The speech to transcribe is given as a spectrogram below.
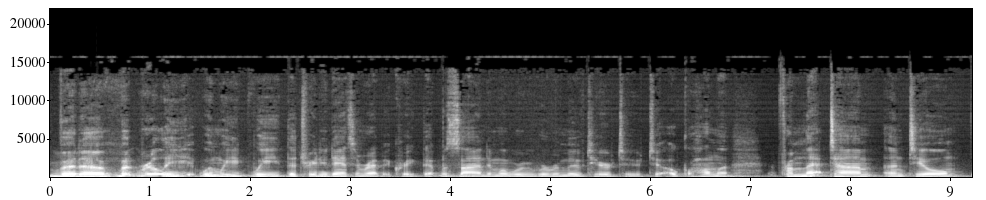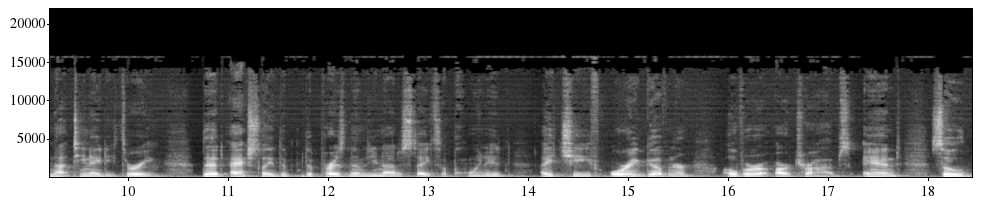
but uh, but really, when we, we the Treaty Dancing Rabbit Creek that was signed, and when we were removed here to to Oklahoma from that time until 1983 that actually the, the President of the United States appointed a chief or a governor over our tribes. And so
